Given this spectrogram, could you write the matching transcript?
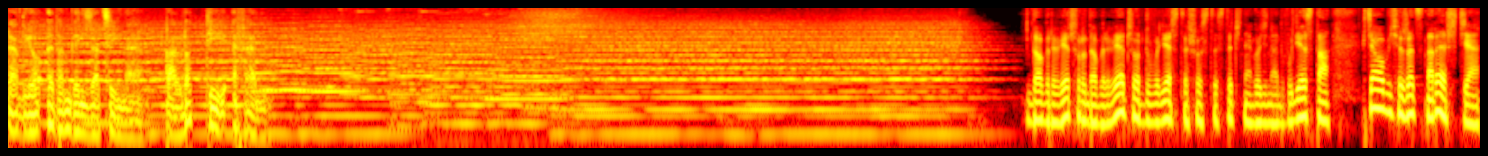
Radio Ewangelizacyjne Pallotti FM. Dobry wieczór, dobry wieczór. 26 stycznia, godzina 20. Chciałoby się rzec nareszcie.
